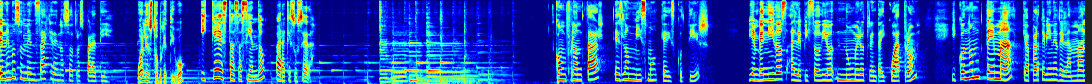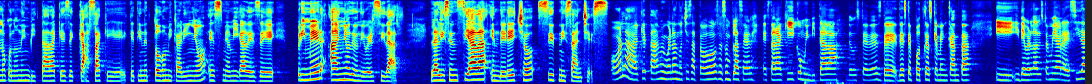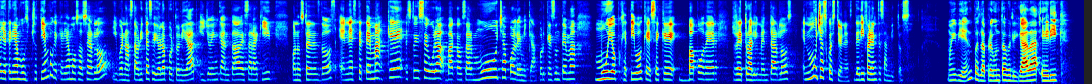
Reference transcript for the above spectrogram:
tenemos un mensaje de nosotros para ti. ¿Cuál es tu objetivo? ¿Y qué estás haciendo para que suceda? ¿Confrontar es lo mismo que discutir? Bienvenidos al episodio número 34 y con un tema que aparte viene de la mano con una invitada que es de casa, que, que tiene todo mi cariño, es mi amiga desde primer año de universidad la licenciada en Derecho Sidney Sánchez. Hola, ¿qué tal? Muy buenas noches a todos. Es un placer estar aquí como invitada de ustedes, de, este podcast que me encanta. Y, y, de verdad estoy muy agradecida. Ya teníamos mucho tiempo que queríamos hacerlo y bueno, hasta ahorita se dio la oportunidad y yo encantada de estar aquí con ustedes dos en este tema que estoy segura va a causar mucha polémica porque es un tema muy objetivo que sé que va a poder retroalimentarlos en muchas cuestiones de diferentes ámbitos. Muy bien, pues la pregunta obligada, Eric,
